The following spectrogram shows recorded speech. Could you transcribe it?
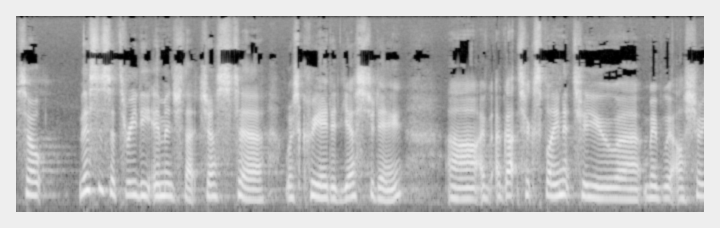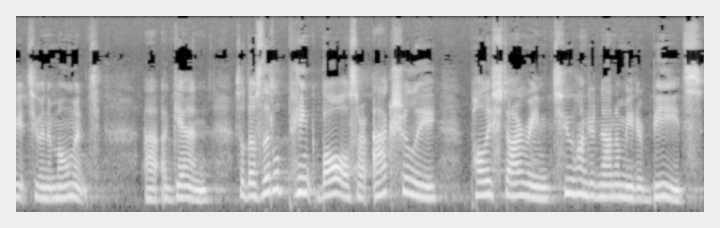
So, this is a 3D image that just uh, was created yesterday. Uh, I've, I've, got to explain it to you. Uh, maybe I'll show you it to you in a moment. Uh, again, so those little pink balls are actually polystyrene 200 nanometer beads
